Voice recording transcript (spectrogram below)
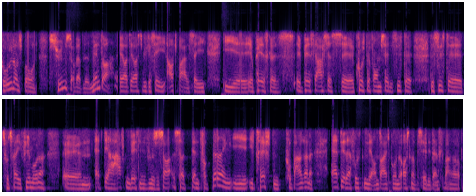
på udlånsbogen synes at være blevet mindre, øh, og det er også, vi kan se i sig i, i øh, europæiske, europæiske aktiers øh, kursperformance de sidste, de sidste 2-3-4 måneder, øh, at det har haft en væsentlig indflydelse. Så, så den forbedring i, i driften på bankerne er det, der er fuldstændig omdrejningspunktet, også når vi ser de danske banker op.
